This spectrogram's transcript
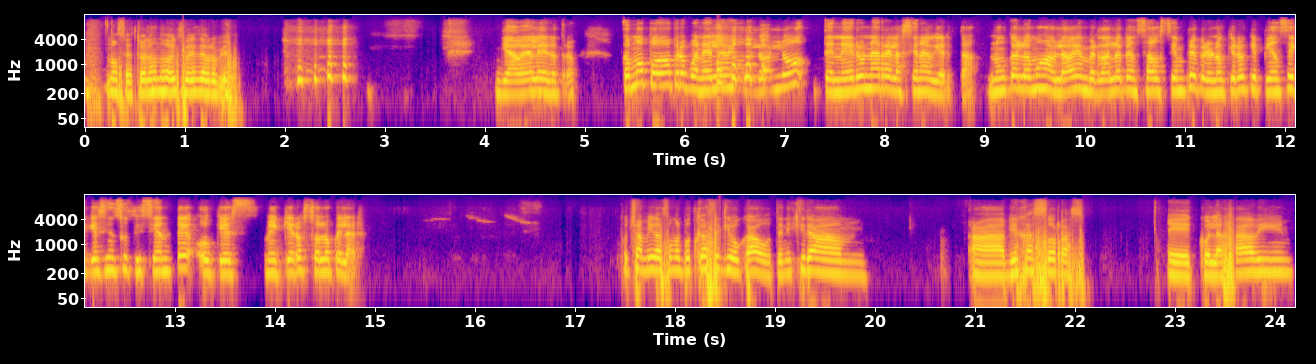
no sé, estoy hablando de experiencia propia. Ya voy a leer otro. ¿Cómo puedo proponerle a mi pololo tener una relación abierta? Nunca lo hemos hablado y en verdad lo he pensado siempre, pero no quiero que piense que es insuficiente o que es- me quiero solo pelar. Pucha, amiga, somos el podcast equivocado. Tenéis que ir a, a Viejas Zorras eh, con la Javi,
